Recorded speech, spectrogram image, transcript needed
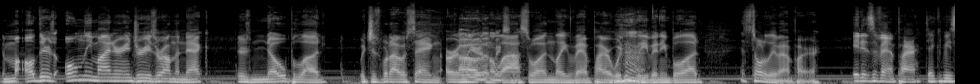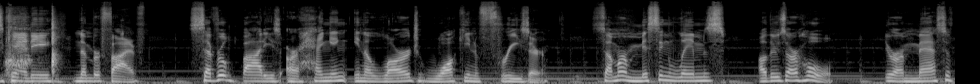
the mo- oh, there's only minor injuries around the neck. There's no blood, which is what I was saying oh, earlier Oh, in the makes last one. Like vampire wouldn't hmm. leave any blood. It's totally a vampire. It is a vampire. Take a piece of candy. Number five. Several bodies are hanging in a large walk in freezer. Some are missing limbs, others are whole. There are massive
